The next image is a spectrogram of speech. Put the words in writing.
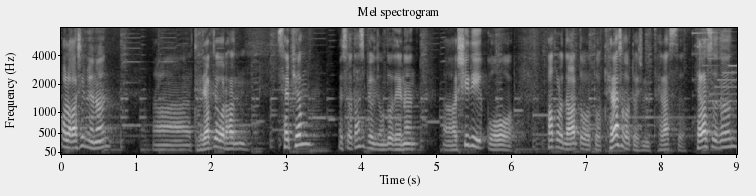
올라가시면은 어, 대략적으로 한 3평에서 5평 정도 되는 어, 실이 있고 밖으로 나갈 또, 또 테라스가 또 있습니다. 테라스. 테라스는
